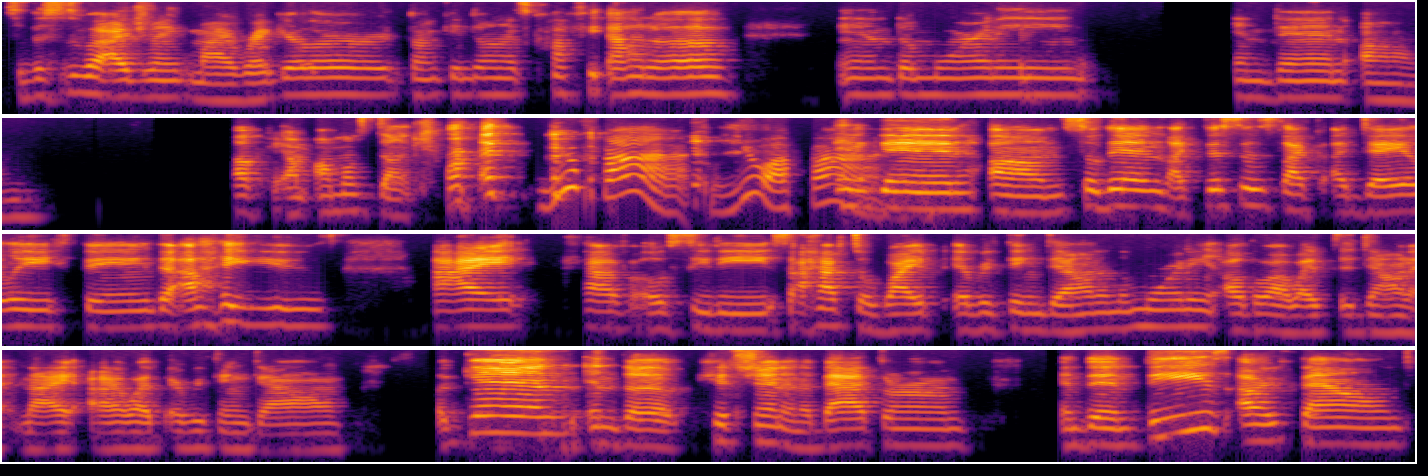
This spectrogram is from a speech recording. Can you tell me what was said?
So this is what I drink my regular Dunkin' Donuts coffee out of in the morning. And then um okay, I'm almost done. You're fine. You are fine. and then um so then like this is like a daily thing that I use. I have OCD, so I have to wipe everything down in the morning. Although I wiped it down at night, I wipe everything down again in the kitchen and the bathroom. And then these I found,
